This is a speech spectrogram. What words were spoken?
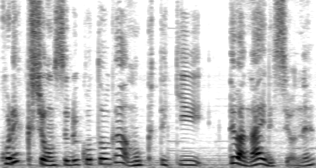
コレクションすることが目的ではないですよね。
